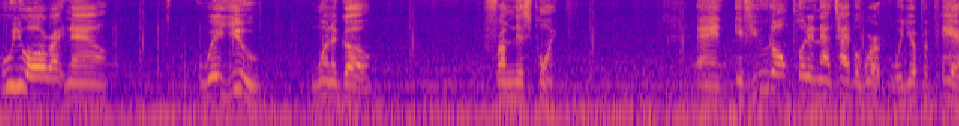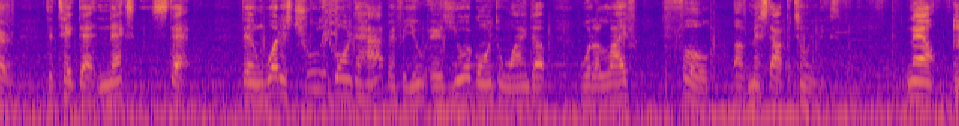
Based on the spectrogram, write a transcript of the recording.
who you are right now, where you want to go from this point. And if you don't put in that type of work where you're prepared to take that next step, then what is truly going to happen for you is you're going to wind up with a life full of missed opportunities. Now,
